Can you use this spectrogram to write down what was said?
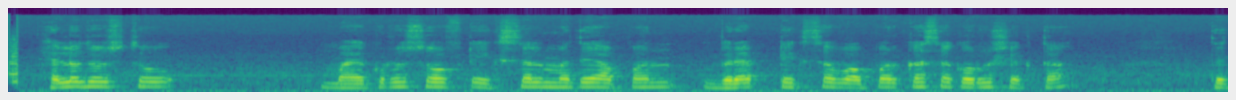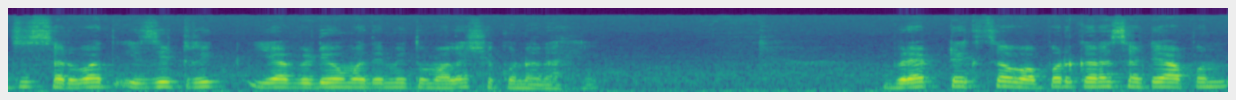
हॅलो दोस्तो मायक्रोसॉफ्ट एक्सेलमध्ये आपण व्रॅप टेक्सचा वापर कसा करू शकता? त्याची सर्वात इझी ट्रिक या व्हिडिओमध्ये मी तुम्हाला शिकवणार आहे. व्रॅप टेक्सचा वापर करायसाठी आपण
